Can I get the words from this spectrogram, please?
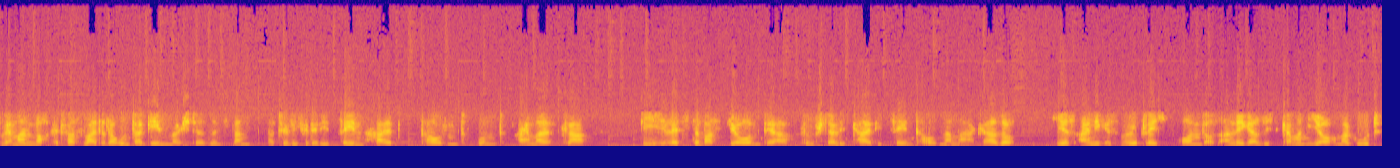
wenn man noch etwas weiter darunter gehen möchte, sind es dann natürlich wieder die 10.500 und einmal klar die letzte Bastion der Fünfstelligkeit, die 10.000er Marke. Also hier ist einiges möglich und aus Anlegersicht kann man hier auch immer gut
